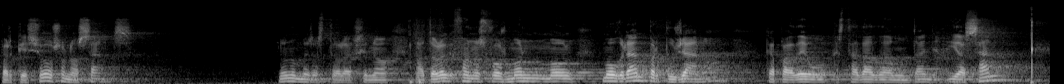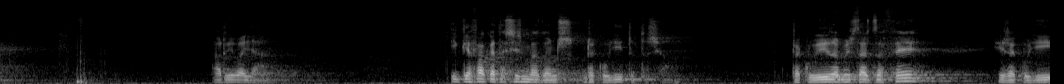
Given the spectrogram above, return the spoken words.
Perquè això són els sants. No només els teòlegs, sinó el teòleg fa un esforç molt, molt, molt gran per pujar no? cap a Déu que està dalt de la muntanya. I el sant arriba allà. I què fa el catecisme? Doncs recollir tot això. Recollir les veritats de fe i recollir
